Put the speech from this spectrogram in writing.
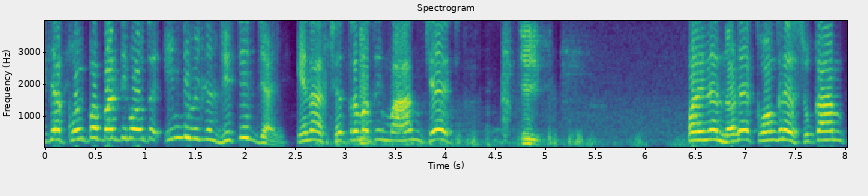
બીજા કોઈ પણ પાર્ટીમાં હોય તો ઇન્ડિવિજ્યુઅલ જીતી જ જાય. એના ક્ષેત્રમાંથી મહાન છે જ. પણ એને નડે કોંગ્રેસ શું કામ?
